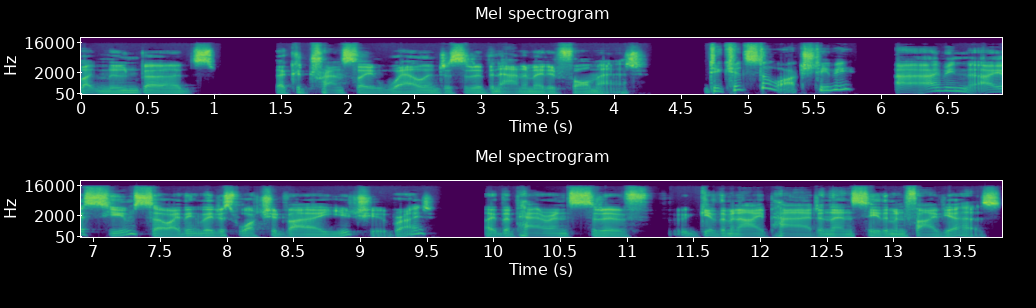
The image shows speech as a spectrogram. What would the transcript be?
like Moonbirds, that could translate well into sort of an animated format. Do kids still watch TV? Uh, I mean, I assume so. I think they just watch it via YouTube, right? Like the parents sort of give them an iPad and then see them in five years.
